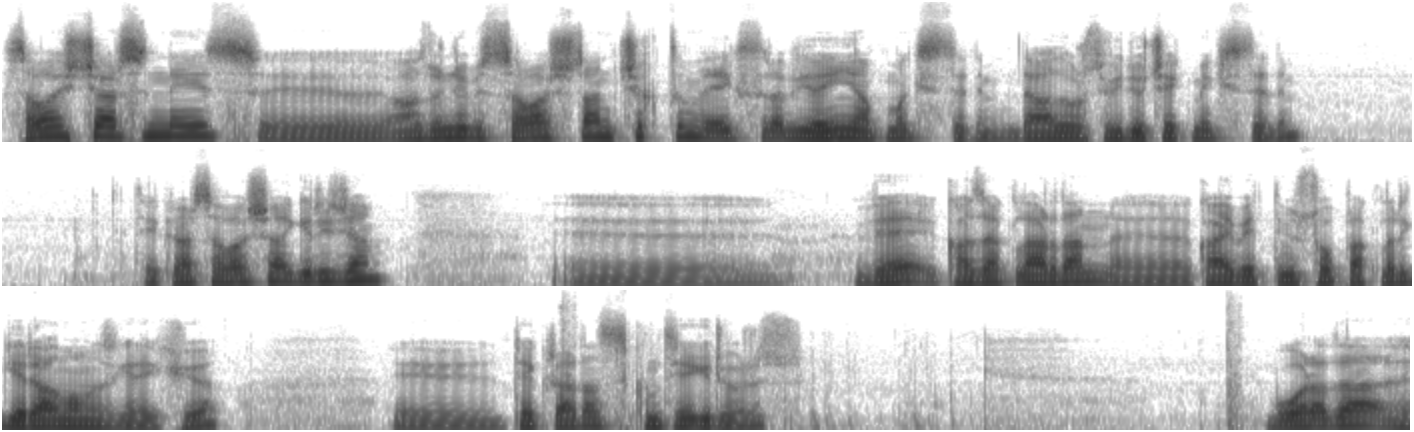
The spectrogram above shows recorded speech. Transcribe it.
Savaş içerisindeyiz. E, az önce bir savaştan çıktım ve ekstra bir yayın yapmak istedim. Daha doğrusu video çekmek istedim. Tekrar savaşa gireceğim. E, ve Kazaklardan e, kaybettiğimiz toprakları geri almamız gerekiyor. E, tekrardan sıkıntıya giriyoruz. Bu arada e,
